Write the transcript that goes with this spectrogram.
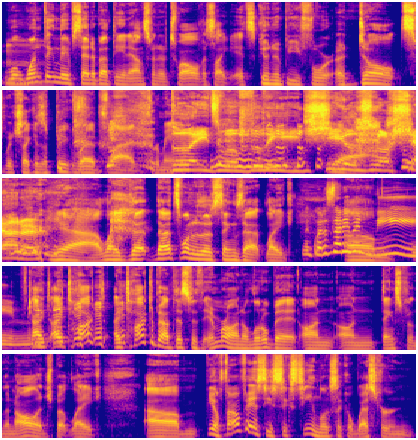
well, one Mm. thing they've said about the announcement of 12 is like it's going to be for adults, which like is a big red flag for me. Blades will bleed, shields will shatter. yeah, like that that's one of those things that like Like, what does that even Um, mean? I, I talked I talked about this with Imran a little bit on on thanks for the knowledge, but like um, you know, Final Fantasy 16 looks like a Western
